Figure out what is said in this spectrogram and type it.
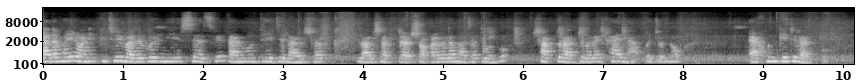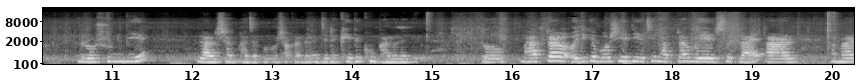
দাদা ভাই অনেক কিছুই বাজার করে নিয়ে এসছে আজকে। তার মধ্যে এই যে লাল শাক, লাল শাকটা সকালবেলা ভাজা করব। শাক তো রাত্রেবেলায় খায় না, ওই জন্য এখন কেটে রাখব। রসুন দিয়ে লাল শাক ভাজা করব সকালবেলা, যেটা খেতে খুব ভালো লাগে। তো ভাতটা ওইদিকে বসিয়ে দিয়েছি, ভাতটা হয়ে এসছে প্রায়। আর আমার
